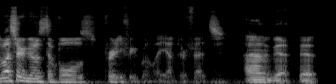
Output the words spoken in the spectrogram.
Western goes to bowls pretty frequently under Fitz. I don't think that fit.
